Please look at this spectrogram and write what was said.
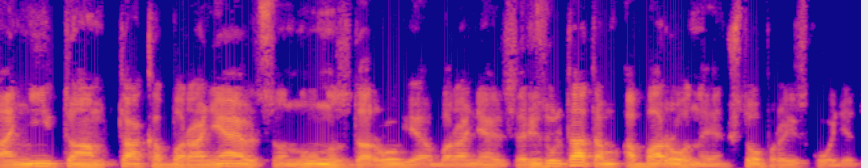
они там так обороняются, ну, на здоровье обороняются. Результатом обороны что происходит?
